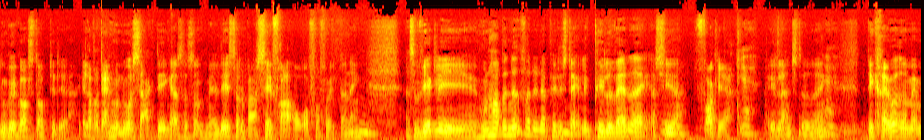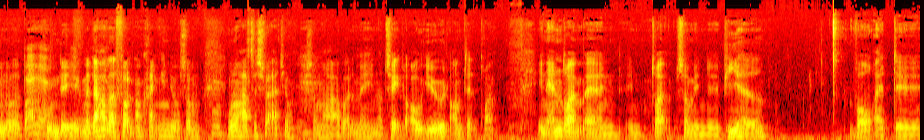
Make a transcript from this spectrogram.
nu kan jeg godt stoppe det der. Eller hvordan hun nu har sagt det, ikke? Altså sådan, med at læse, det bare sagde fra over for forældrene, ikke? Mm. Altså virkelig, hun hoppede ned fra det der pedestal, ikke? Pillede vandet af og siger, mm. fuck ja, yeah. et eller andet sted, ikke? Yeah. Det kræver med mig noget, bare ja, ja, kunne det, ikke? Men der har været folk omkring hende jo, som, ja. hun har haft det svært jo, som har arbejdet med hende og talt og i øvrigt om den drøm. En anden drøm er en, en drøm, som en øh, pige havde, hvor at... Øh,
